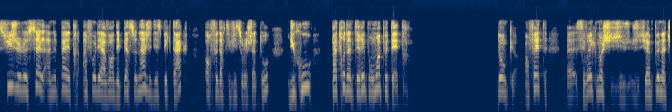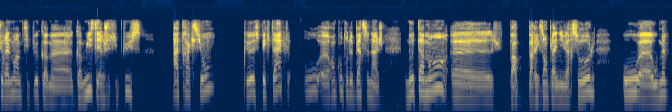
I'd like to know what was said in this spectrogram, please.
suis-je le seul à ne pas être affolé à voir des personnages et des spectacles hors feu d'artifice sur le château? Du coup, pas trop d'intérêt pour moi peut-être. Donc, en fait, euh, c'est vrai que moi, je, suis un peu naturellement un petit peu comme, euh, comme lui, c'est-à-dire que je suis plus attraction que spectacle ou euh, rencontre de personnages, notamment par, par, exemple à Universal ou, ou même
